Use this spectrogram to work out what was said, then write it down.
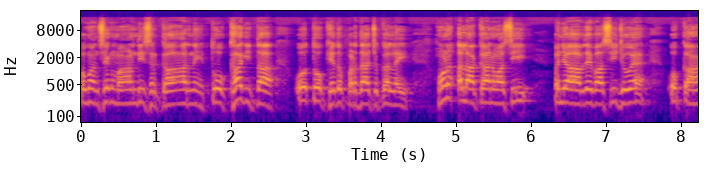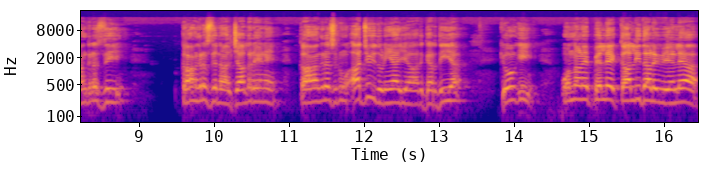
ਭਗਵੰਤ ਸਿੰਘ ਮਾਨ ਦੀ ਸਰਕਾਰ ਨੇ ਧੋਖਾ ਕੀਤਾ, ਉਹ ਧੋਖੇ ਤੋਂ ਪਰਦਾ ਚੁੱਕਣ ਲਈ ਹੁਣ ਇਲਾਕਾ ਨਿਵਾਸੀ, ਪੰਜਾਬ ਦੇ ਵਾਸੀ ਜੋ ਹੈ, ਉਹ ਕਾਂਗਰਸ ਦੀ, ਕਾਂਗਰਸ ਦੇ ਨਾਲ ਚੱਲ ਰਹੇ ਨੇ। ਕਾਂਗਰਸ ਨੂੰ ਅੱਜ ਵੀ ਦੁਨੀਆ ਯਾਦ ਕਰਦੀ ਆ, ਕਿਉਂਕਿ ਉਹਨਾਂ ਨੇ ਪਹਿਲੇ ਅਕਾਲੀ ਦਲ ਵੇਖ ਲਿਆ।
